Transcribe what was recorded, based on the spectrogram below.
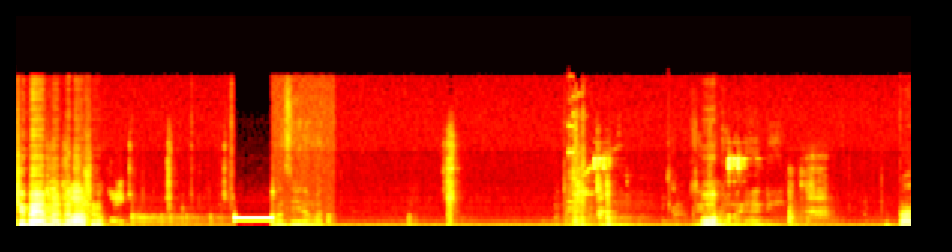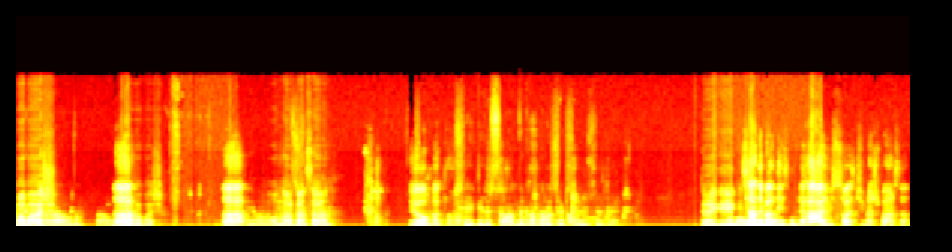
Kim bəyənmədi? Nə danışır o? Anziyelim var. O. Ben Babaş. de kamera aldım. Ha. ha. babaş. Ha. Eyvallah. Onlardansan Yok Son hata. şey gelirse anda kamerayı çakacağım dəqiq. Tamam. Sen de ben de ha 100 var. Kimden şüphelensen?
